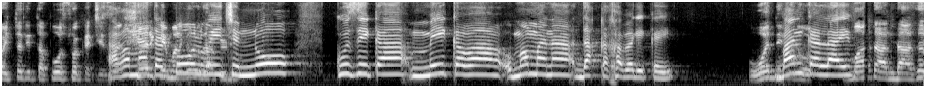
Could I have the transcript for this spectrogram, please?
وای ته دی تپوس وکړه چی زه شیر کې ملګرو ټول وای چی نو کوزی کا می کوا ممنه دقه خبری کوي بند کا لایف ما ته اندازه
